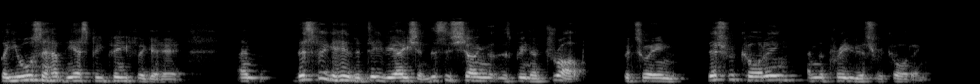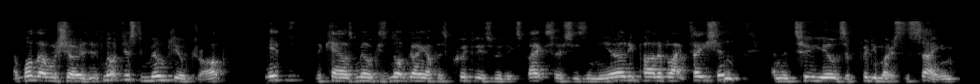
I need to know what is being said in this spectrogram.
But you also have the SPP figure here. And this figure here, the deviation, this is showing that there's been a drop between this recording and the previous recording. And what that will show is it's not just a milk yield drop, If the cow's milk is not going up as quickly as we'd expect, so she's in the early part of lactation and the two yields are pretty much the same,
